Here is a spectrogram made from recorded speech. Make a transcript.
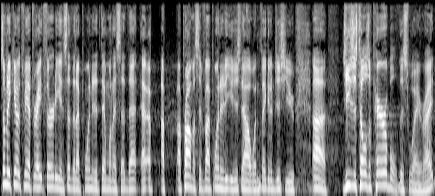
Somebody came up to me after 8:30 and said that I pointed at them when I said that. I, I, I promise, if I pointed at you just now, I wasn't thinking of just you. Uh, Jesus tells a parable this way, right?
